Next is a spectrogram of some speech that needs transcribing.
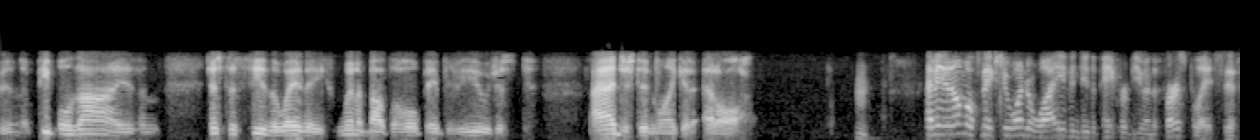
in the people's eyes, and just to see the way they went about the whole pay per view, just I just didn't like it at all. I mean, it almost makes you wonder why even do the pay per view in the first place if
